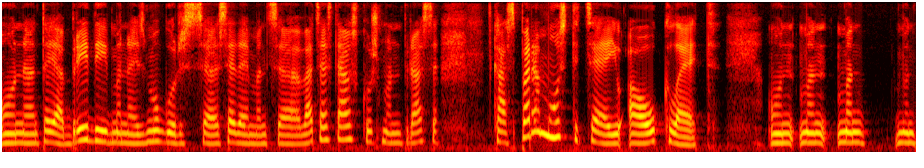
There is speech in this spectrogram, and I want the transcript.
Un uh, tajā brīdī man aiz muguras sēdēja mans vecais tēvs, kurš man prasa, kas param uzticēju auklēt. Un man, man man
